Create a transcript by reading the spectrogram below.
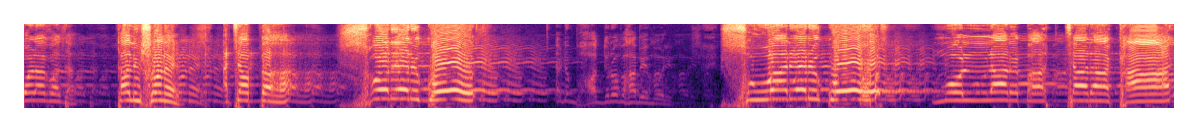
কড়া কথা। তাহলে শোনেন আচ্ছা আব্বা সোরের গোশ একটু ভদ্রভাবে বলি। সুয়ারের গোশ মোল্লার বাচ্চারা খায়।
